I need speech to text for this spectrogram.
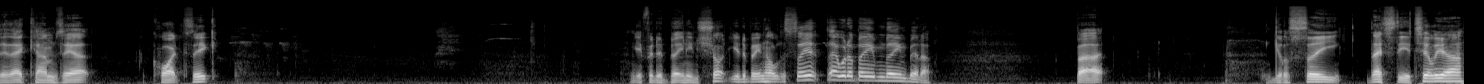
So that comes out quite thick. If it had been in shot, you'd have been able to see it. That would have been, been better. But you'll see that's the Atelier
